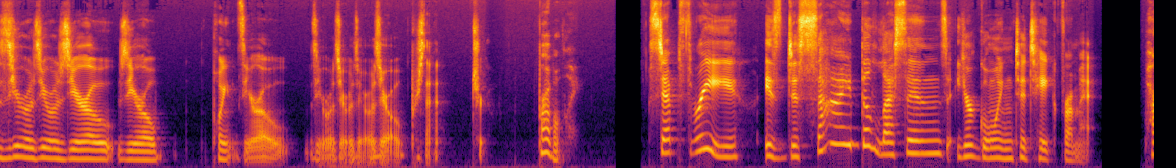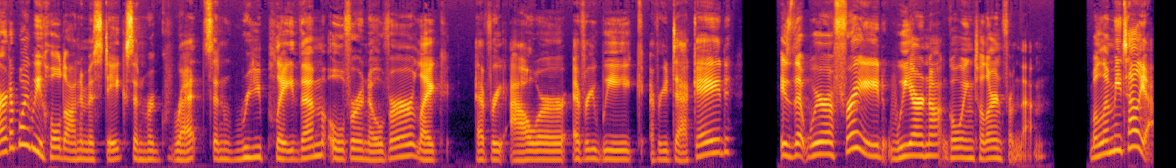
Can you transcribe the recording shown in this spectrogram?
zero zero zero zero point zero zero zero zero zero percent true? Probably. Step three is decide the lessons you're going to take from it. Part of why we hold on to mistakes and regrets and replay them over and over, like every hour, every week, every decade, is that we're afraid we are not going to learn from them. But let me tell you,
